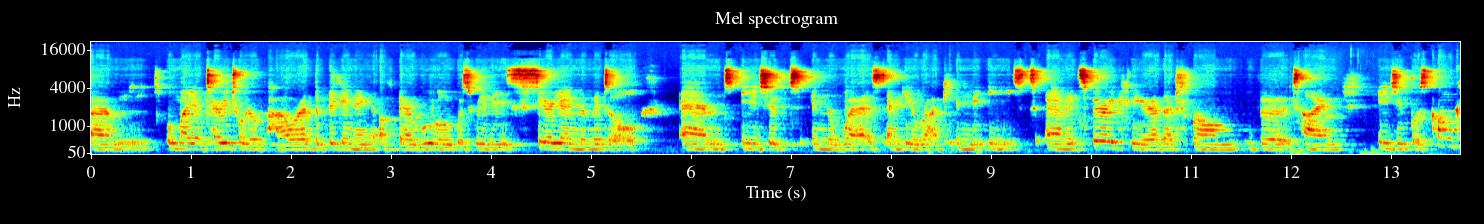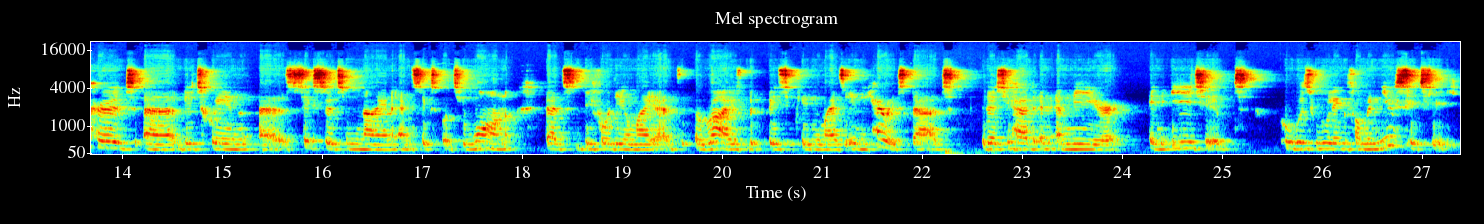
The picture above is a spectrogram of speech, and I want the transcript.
um, Umayyad territorial power at the beginning of their rule was really Syria in the middle and Egypt in the west and Iraq in the east. And it's very clear that from the time Egypt was conquered uh, between uh, 639 and 641, that's before the Umayyad arrived, but basically the Umayyads inherit that, that you had an emir in Egypt who was ruling from a new city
